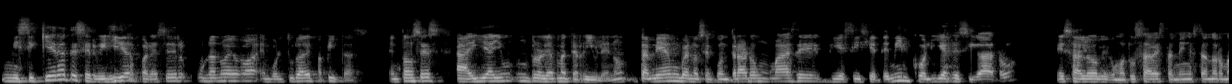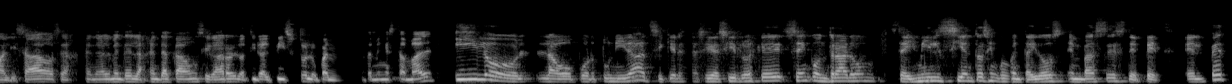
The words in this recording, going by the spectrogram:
ni siquiera te serviría para hacer una nueva envoltura de papitas. Entonces, ahí hay un, problema terrible, ¿no? También, bueno, se encontraron más de 17 mil colillas de cigarro es algo que, como tú sabes, también está normalizado. O sea, generalmente la gente acaba un cigarro y lo tira al piso, lo cual también está mal. Y lo, la oportunidad, si quieres así decirlo, es que se encontraron 6.152 envases de PET. El PET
